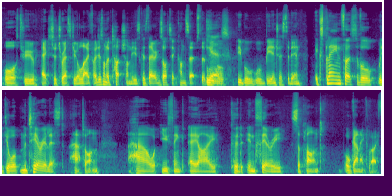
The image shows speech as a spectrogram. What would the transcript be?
or through extraterrestrial life. I just want to touch on these because they're exotic concepts that people, yes. people will be interested in. Explain, first of all, with your materialist hat on, how you think AI could, in theory, supplant organic life.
